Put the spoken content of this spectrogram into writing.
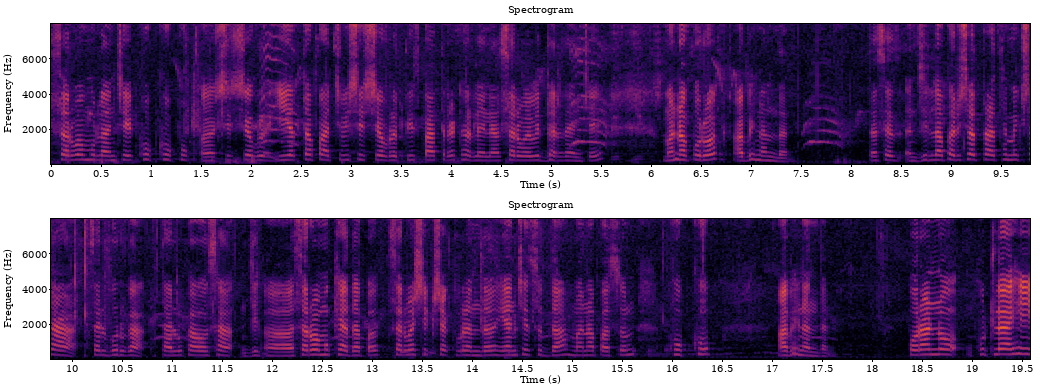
सर्व मुलांचे खूप खूप खूप अ, शिष्यवृ इयत्ता पाचवी शिष्यवृत्तीस पात्र ठरलेल्या सर्व विद्यार्थ्यांचे मनपूर्वक अभिनंदन. तसेच जिल्हा परिषद प्राथमिक शाळा चलबुर्गा तालुका ओसा जि सर्व मुख्याध्यापक सर्व शिक्षक वृंद यांचे सुद्धा मनापासून खूप खूप अभिनंदन. पोरांनो कुठल्याही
